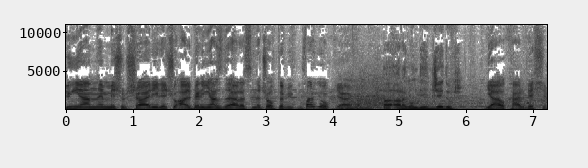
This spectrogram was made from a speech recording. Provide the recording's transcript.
dünyanın en meşhur şairiyle şu Alper'in yazdığı arasında çok da büyük bir fark yok yani. A- Aragon deyince dur. Ya kardeşim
